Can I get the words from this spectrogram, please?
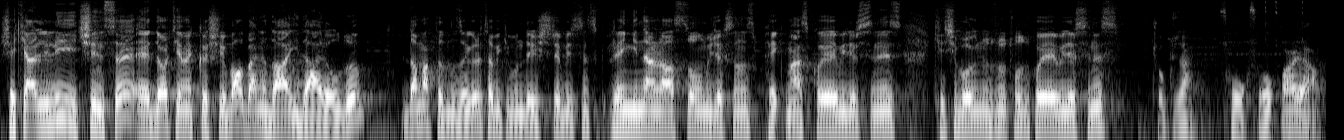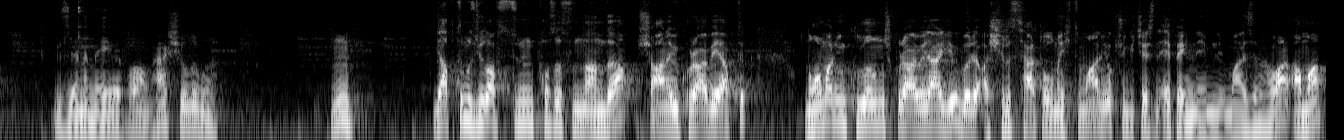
Şekerliliği içinse e, 4 yemek kaşığı bal bence daha ideal oldu. Damak tadınıza göre tabii ki bunu değiştirebilirsiniz. Renginden rahatsız olmayacaksanız pekmez koyabilirsiniz. Keçi boynuzu tozu koyabilirsiniz. Çok güzel. Soğuk soğuk var ya. Üzerine meyve falan her şey olur buna. Yaptığımız yulaf sütünün posasından da şahane bir kurabiye yaptık. Normal ün kullanılmış kurabiyeler gibi böyle aşırı sert olma ihtimali yok. Çünkü içerisinde epey nemli malzeme var ama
